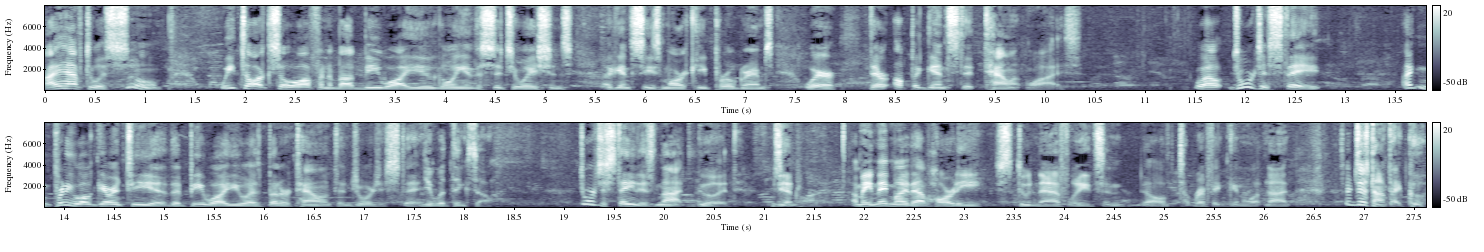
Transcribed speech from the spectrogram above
I have to assume we talk so often about BYU going into situations against these marquee programs where they're up against it talent wise. Well, Georgia State I can pretty well guarantee you that BYU has better talent than Georgia State. You would think so. Georgia State is not good, generally. I mean, they might have hardy student athletes and you know, terrific and whatnot. They're just not that good.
